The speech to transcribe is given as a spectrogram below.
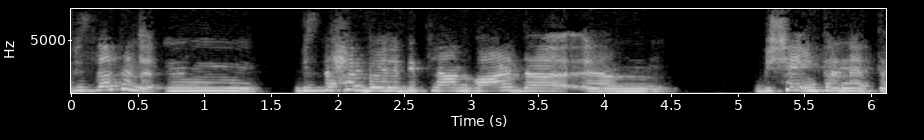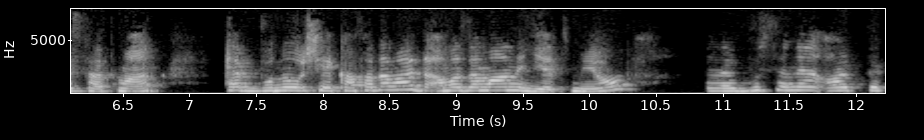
biz zaten ım, bizde hep böyle bir plan var da ım, bir şey internette satmak. Hep bunu şey kafada vardı ama zamanı yetmiyor. Ee, bu sene artık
